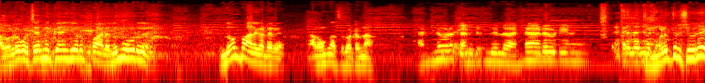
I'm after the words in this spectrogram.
അവിടെ കുറച്ചു നേരം നിൽക്കണമെങ്കിൽ ഒരു പലതും മൂടുന്നത് ഇന്നും പാലക്കാട്ടരെ. നാളെ കാസർകോട്ടനാ അന്നെ ഇവിടെ കണ്ടിട്ടില്ലല്ലോ. എന്നെ ആടെ എവിടെയാണ്? നമ്മൾ തൃശ്ശൂര്.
